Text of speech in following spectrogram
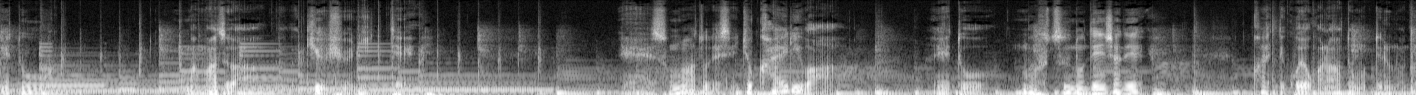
えっと、まあ、まずは九州に行ってその後ですね、一応帰りは、えっ、と、まあ普通の電車で帰ってこようかなと思ってるので、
